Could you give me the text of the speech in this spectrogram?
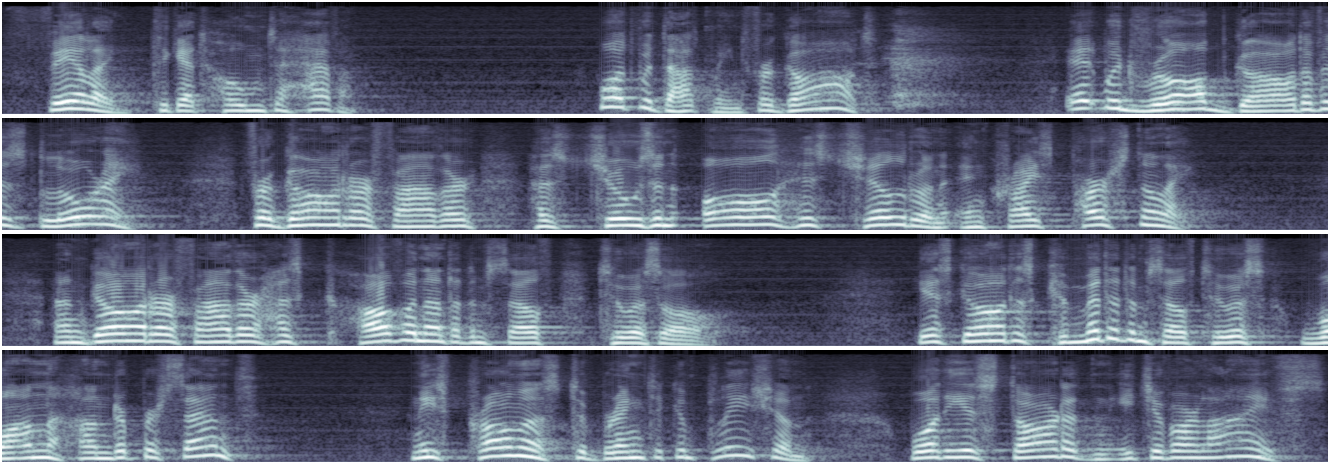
failing to get home to heaven. What would that mean for God? It would rob God of his glory. For God our Father has chosen all his children in Christ personally. And God our Father has covenanted himself to us all. Yes, God has committed himself to us 100%. And he's promised to bring to completion what he has started in each of our lives.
